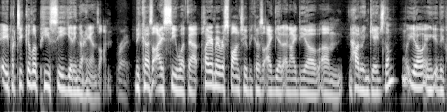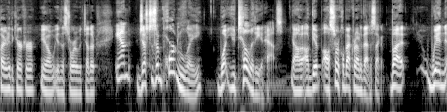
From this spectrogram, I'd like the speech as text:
a particular PC getting their hands on. Right. Because I see what that player may respond to because I get an idea of um, how to engage them, you know, and the player, the character, you know, in the story with each other. And just as importantly, what utility it has. Now, I'll get, I'll circle back around to that in a second. But when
